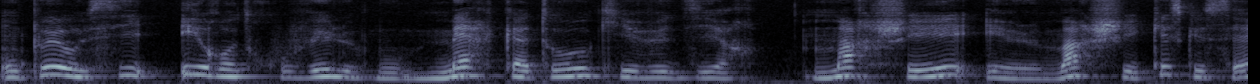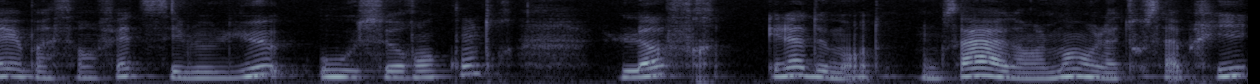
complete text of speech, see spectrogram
on peut aussi y retrouver le mot mercato qui veut dire marché. Et le marché, qu'est-ce que c'est? Bah, En fait, c'est le lieu où se rencontrent l'offre et la demande. Donc ça, normalement, on l'a tous appris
